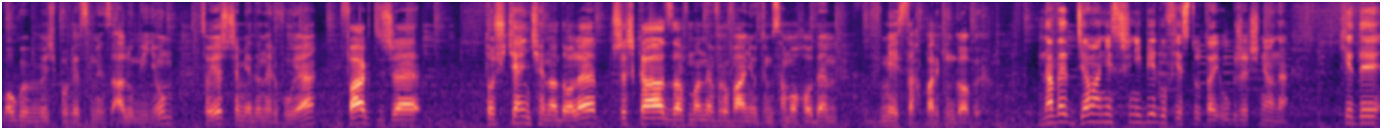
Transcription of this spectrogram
mogłyby być powiedzmy z aluminium. Co jeszcze mnie denerwuje? Fakt, że to ścięcie na dole przeszkadza w manewrowaniu tym samochodem w miejscach parkingowych. Nawet działanie skrzyni biegów jest tutaj ugrzecznione. Kiedy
